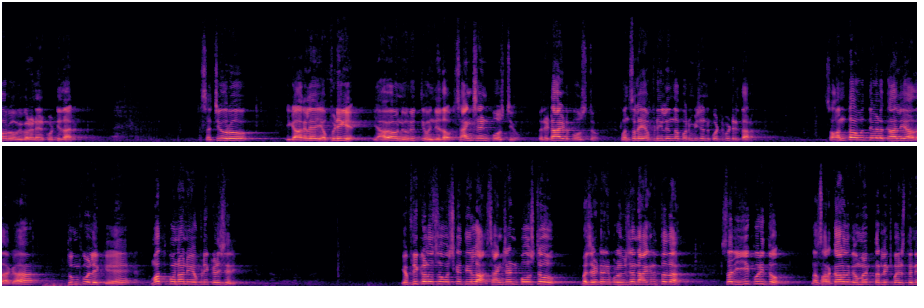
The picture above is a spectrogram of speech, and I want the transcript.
ಅವರು ವಿವರಣೆ ಕೊಟ್ಟಿದ್ದಾರೆ. ಸಚಿವರು ಈಗಾಗಲೇ ಎಫ್ ಡಿಗೆ ಯಾವ್ಯಾವ ನಿವೃತ್ತಿ ಹೊಂದಿದಾವೆ? ಸ್ಯಾಂಕ್ಷನ್ ಪೋಸ್ಟ್ ಇವು ರಿಟೈರ್ಡ್ ಪೋಸ್ಟ್ ಒಂದ್ಸಲ ಎಫ್ ಡಿಲಿಂದ ಪರ್ಮಿಷನ್ ಕೊಟ್ಟು ಬಿಟ್ಟಿರ್ತಾರೆ ಸೊ ಅಂಥ ಹುದ್ದೆಗಳು ಖಾಲಿ ಆದಾಗ ತುಂಬಿಕೊಳ್ಳಿಕ್ಕೆ ಮತ್ತೆ ಪುನಃ ನೀವು ಎಫ್ ಡಿ ಕಳಿಸಿರಿ. ಎಫ್ ಡಿ ಕಳಿಸೋ ಅವಶ್ಯಕತೆ ಇಲ್ಲ. ಸ್ಯಾಂಕ್ಷನ್ ಪೋಸ್ಟ್ ಬಜೆಟರಿ ಪ್ರೊವಿಷನ್ ಆಗಿರ್ತದ. ಸರ್, ಈ ಕುರಿತು ನಾ ಸರ್ಕಾರದ ಗಮನಕ್ಕೆ ತರ್ಲಿಕ್ಕೆ ಬಯಸ್ತೀನಿ,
